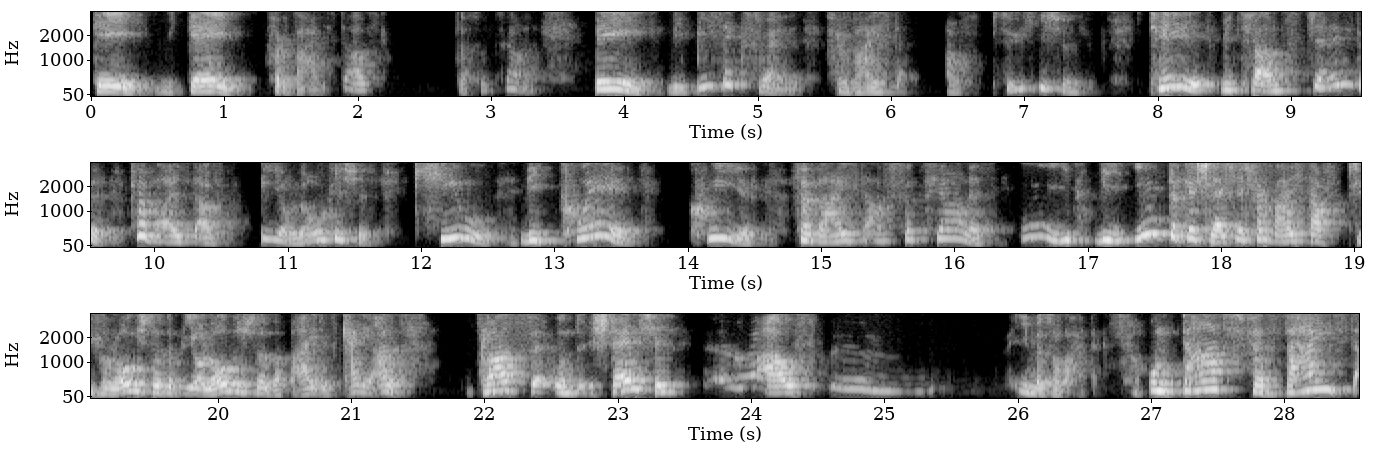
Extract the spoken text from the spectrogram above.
G wie gay verweist auf das Soziale. B wie bisexuell verweist auf psychisches. T wie transgender verweist auf biologisches. Q wie queer, queer verweist auf soziales. I wie intergeschlechtlich verweist auf psychologisches oder biologisches oder beides, keine Ahnung. Plus und Sternchen auf äh, immer so weiter. Und das verweist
